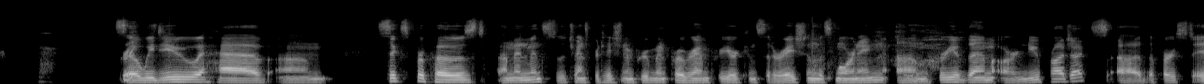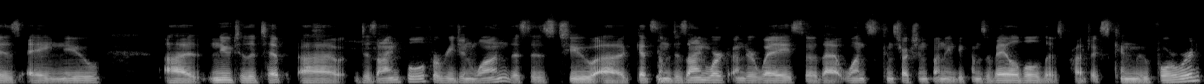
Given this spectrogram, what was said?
So we do have um, six proposed amendments to the Transportation Improvement Program for your consideration this morning. Um, Three of them are new projects. Uh, The first is a new, uh, new to the tip uh, design pool for Region One. This is to uh, get some design work underway so that once construction funding becomes available, those projects can move forward.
